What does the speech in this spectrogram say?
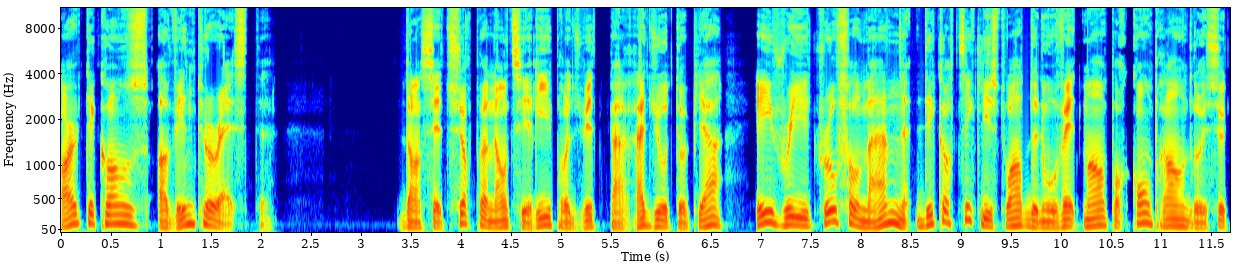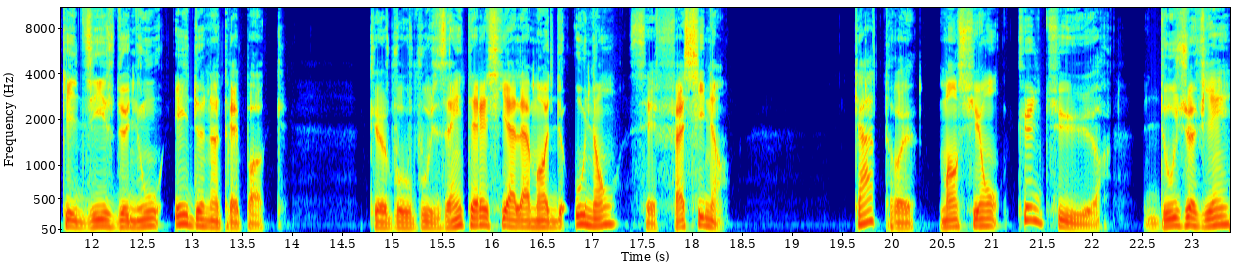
Articles of Interest. Dans cette surprenante série produite par Radiotopia, Avery Trufelman décortique l'histoire de nos vêtements pour comprendre ce qu'ils disent de nous et de notre époque. Que vous vous intéressiez à la mode ou non, c'est fascinant. 4 mention culture, d'où je viens,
